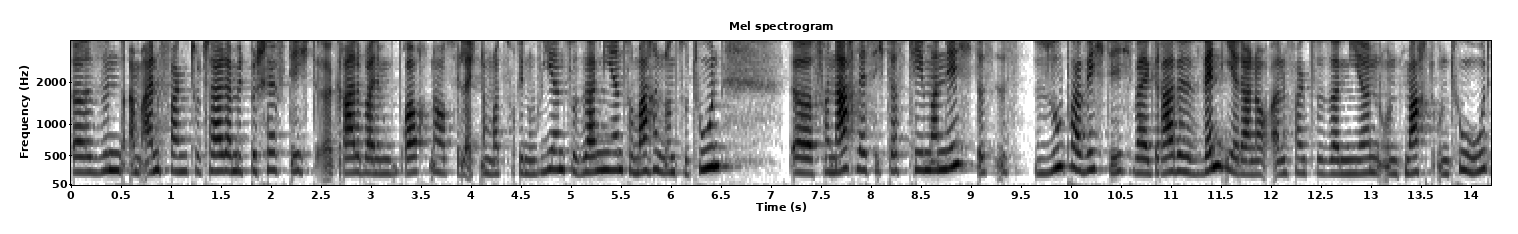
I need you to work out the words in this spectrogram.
äh, sind am Anfang total damit beschäftigt, äh, gerade bei einem gebrauchten Haus vielleicht nochmal zu renovieren, zu sanieren, zu machen und zu tun. Äh, vernachlässigt das Thema nicht. Das ist super wichtig, weil gerade wenn ihr dann noch anfangt zu sanieren und macht und tut,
